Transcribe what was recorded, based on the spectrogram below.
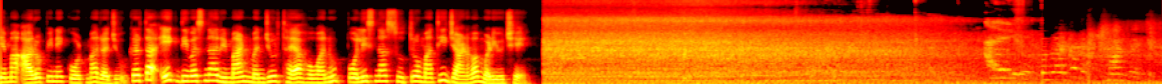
જેમાં આરોપીને કોર્ટમાં રજૂ કરતા એક દિવસના રિમાન્ડ મંજૂર થયા હોવાનું પોલીસના સૂત્રોમાંથી જાણવા મળ્યું છે. Thank માણસની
